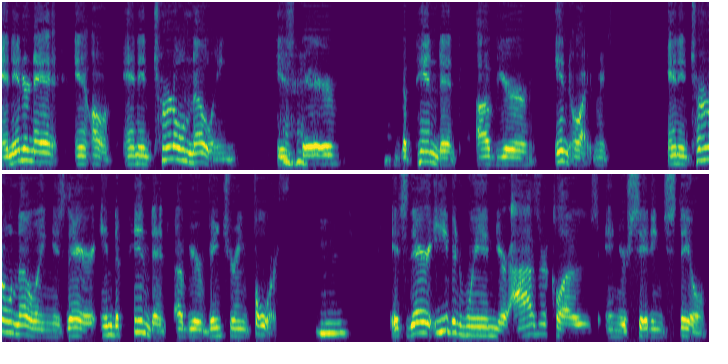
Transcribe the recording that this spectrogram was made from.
An internet or an internal knowing is there dependent of your in or an internal knowing is there independent of your venturing forth. Mm-hmm. It's there even when your eyes are closed and you're sitting still.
